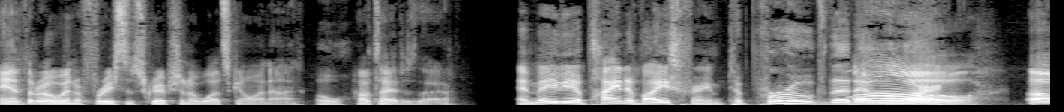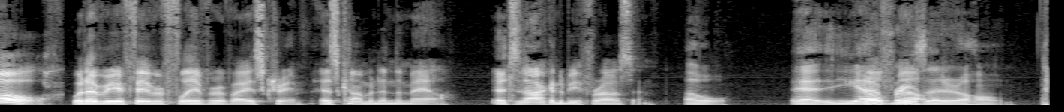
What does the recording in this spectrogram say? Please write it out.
and throw in a free subscription of what's going on. Oh, How tight is that? And maybe a pint of ice cream to prove that it will work. oh, oh, whatever your favorite flavor of ice cream is coming in the mail. It's not going to be frozen. Oh. Yeah, you got to It'll freeze melt. it at home.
